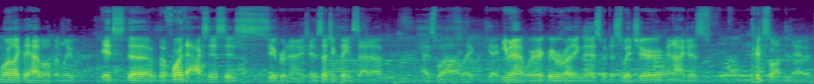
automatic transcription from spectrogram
more likely have open loop. It's the the fourth axis is super nice and it's such a clean setup as well. Like yeah, even at work, we were running this with the switcher, and I just swapped it out.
